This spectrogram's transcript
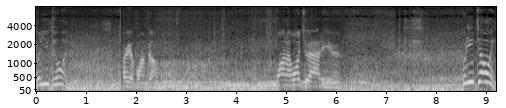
What are you doing? Hurry up, Juan, go. Juan, I want you out of here. What are you doing?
